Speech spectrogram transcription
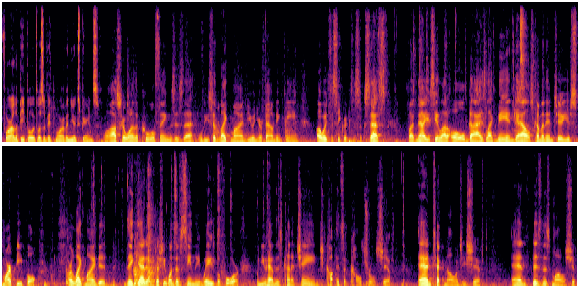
for other people it was a bit more of a new experience. Well, Oscar, one of the cool things is that you said like mind, you and your founding team, always the secret to success. But now you see a lot of old guys like me and gals coming in too. You smart people are like-minded. They get it, especially ones that have seen the waves before. When you have this kind of change, it's a cultural shift and technology shift and business model shift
